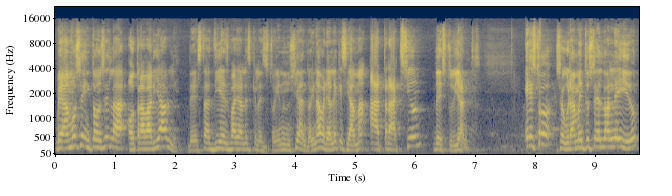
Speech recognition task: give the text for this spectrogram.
Veamos entonces la otra variable de estas 10 variables que les estoy enunciando. Hay una variable que se llama atracción de estudiantes. Esto seguramente ustedes lo han leído.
